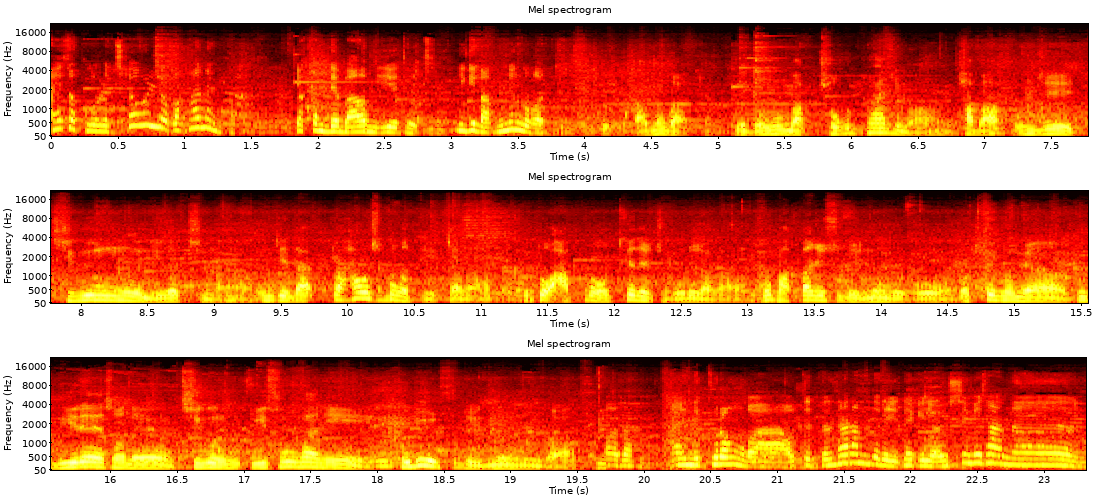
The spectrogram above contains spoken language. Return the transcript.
해서 그걸로 채우려고 하는 것 같아. 약간 내 마음 이해되지. 이게 맞는 것 같아. 맞는 것 같아. 근데 너무 막 조급해하지 마. 봐봐. 언제 지금은 이렇지만 언제 나 또 하고 싶은 것도 있잖아. 그또 앞으로 어떻게 될지 모르잖아. 더 바빠질 수도 있는 거고 어떻게 보면 그 미래에서는 지금 이 순간이 그리울 수도 있는 거야. 맞아. 아니 근데 그런 거야. 어쨌든 사람들이 되게 열심히 사는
